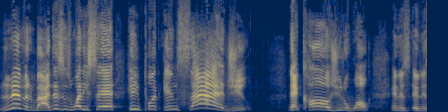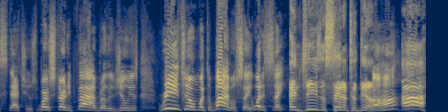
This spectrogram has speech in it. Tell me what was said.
living by. This is what he said he put inside you that calls you to walk in his, in his statutes. Verse 35, Brother Julius, read to him what the Bible say. What it say? and Jesus said unto them, Uh-huh. I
